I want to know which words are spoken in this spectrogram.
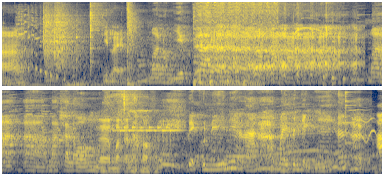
ล้าง กินอะไรอะ มาลองเย็บ มาอ่ามากระลอง เออมากระลอง เด็กคนนี้เนี่ยนะทำไมเป็นอย่างนี้ฮะอะ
